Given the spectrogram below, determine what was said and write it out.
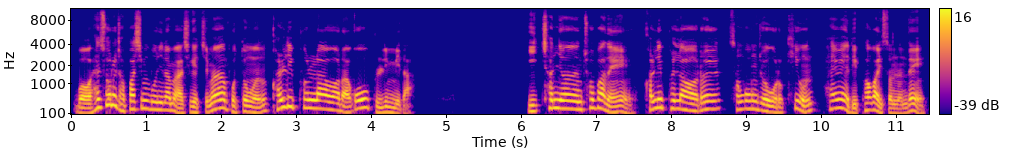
뭐 해수를 접하신 분이라면 아시겠지만 보통은 cauliflower라고 불립니다. 2000년 초반에 cauliflower를 성공적으로 키운 해외 reefer가 있었는데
